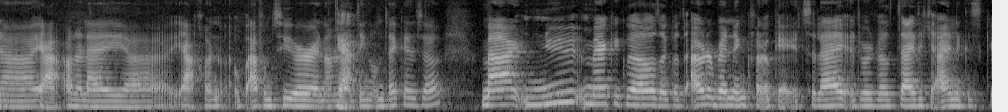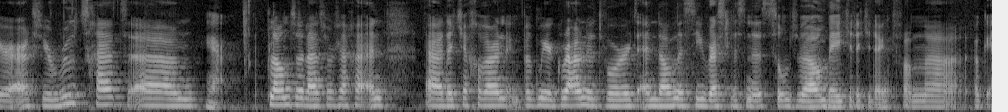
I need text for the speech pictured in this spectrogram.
eh, ja, allerlei, eh, ja, gewoon op avontuur en allerlei Ja. dingen ontdekken en zo. Maar nu merk ik wel dat ik wat ouder ben, denk ik van oké, het, Soleil, het wordt wel tijd dat je eindelijk eens een keer ergens je roots gaat ehm, ja. planten, laten we zeggen. En eh, dat je gewoon wat meer grounded wordt. En dan is die restlessness soms wel een beetje dat je denkt van... eh, oké,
